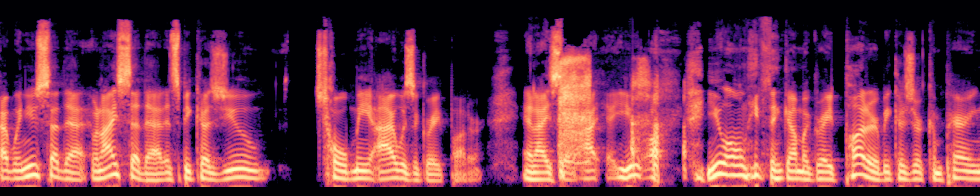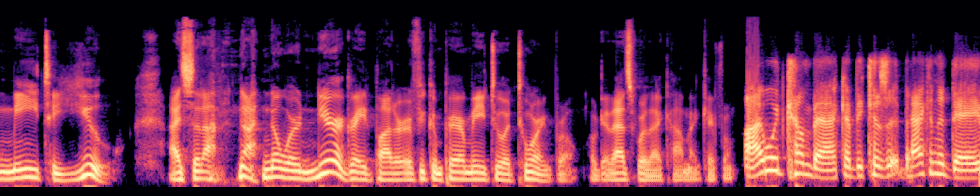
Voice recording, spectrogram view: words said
uh, when you said that, when I said that, it's because you told me I was a great putter, and I said I, you you only think I'm a great putter because you're comparing me to you. I said, I'm not nowhere near a great putter if you compare me to a touring pro. Okay, that's where that comment came from. I would come back because back in the day,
